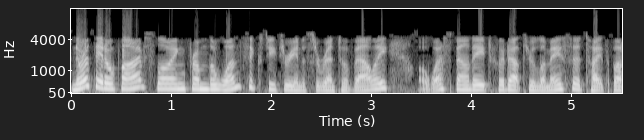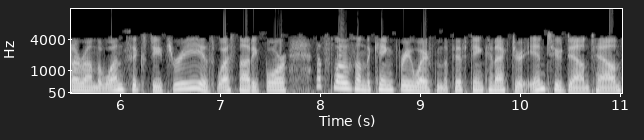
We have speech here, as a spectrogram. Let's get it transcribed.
North 805 slowing from the 163 into Sorrento Valley. A westbound 8 cleared out through La Mesa. Tight spot around the 163 is West 94. That slows on the King Freeway from the 15 connector into downtown.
